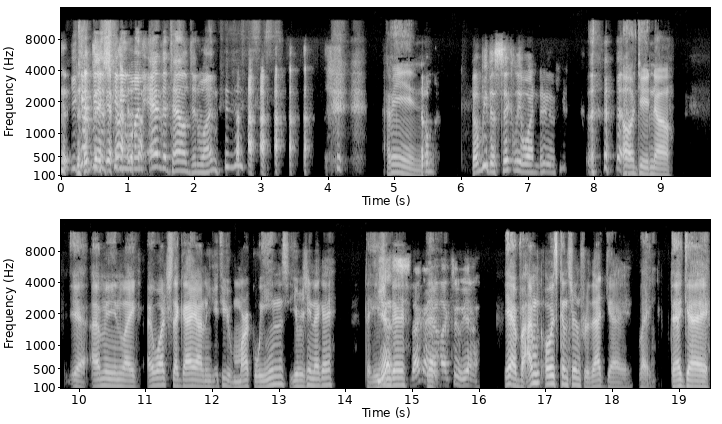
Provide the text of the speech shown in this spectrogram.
You can't be the skinny one and the talented one. I mean, Don't, don't be the sickly one, dude. oh, dude, no. Yeah, I mean, like, I watched that guy on YouTube, Mark Wiens. You ever seen that guy? The Asian Yes, guy? that guy The- I like too. Yeah. Yeah, but I'm always concerned for that guy. Like, that guy,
